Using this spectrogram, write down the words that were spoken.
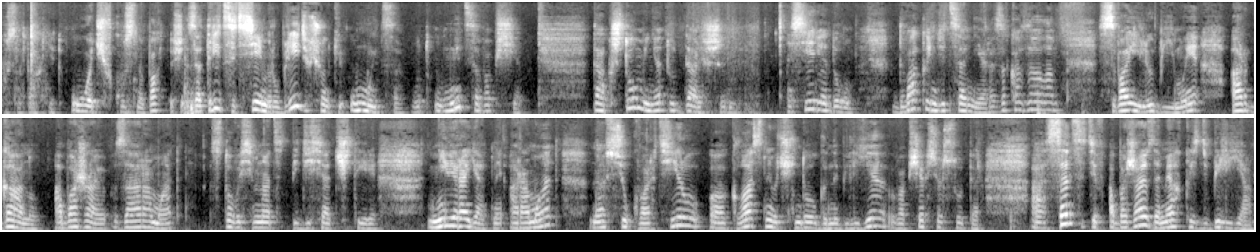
вкусно пахнет, очень вкусно пахнет. За 37 рублей, девчонки, умыться, вот умыться вообще. Так, что у меня тут дальше? Серия Дом. Два кондиционера заказала. Свои любимые. Органу обожаю за аромат. 118,54. Невероятный аромат на всю квартиру. А, классный, очень долго на белье. Вообще все супер. Сенситив обожаю за мягкость белья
